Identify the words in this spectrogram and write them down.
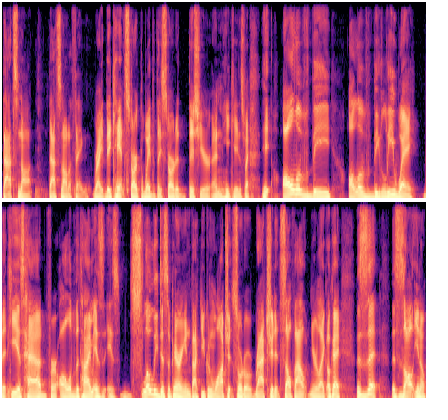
That's not that's not a thing, right? They can't start the way that they started this year, and he can expect he, all of the all of the leeway that he has had for all of the time is is slowly disappearing. In fact, you can watch it sort of ratchet itself out, and you're like, okay, this is it. This is all you know.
